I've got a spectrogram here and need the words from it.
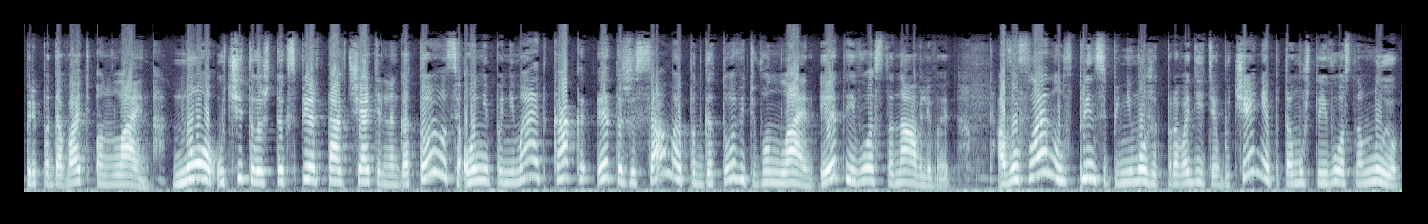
преподавать онлайн. Но учитывая, что эксперт так тщательно готовился, он не понимает, как это же самое подготовить в онлайн. И это его останавливает. А в офлайн он, в принципе, не может проводить обучение, потому что его основную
